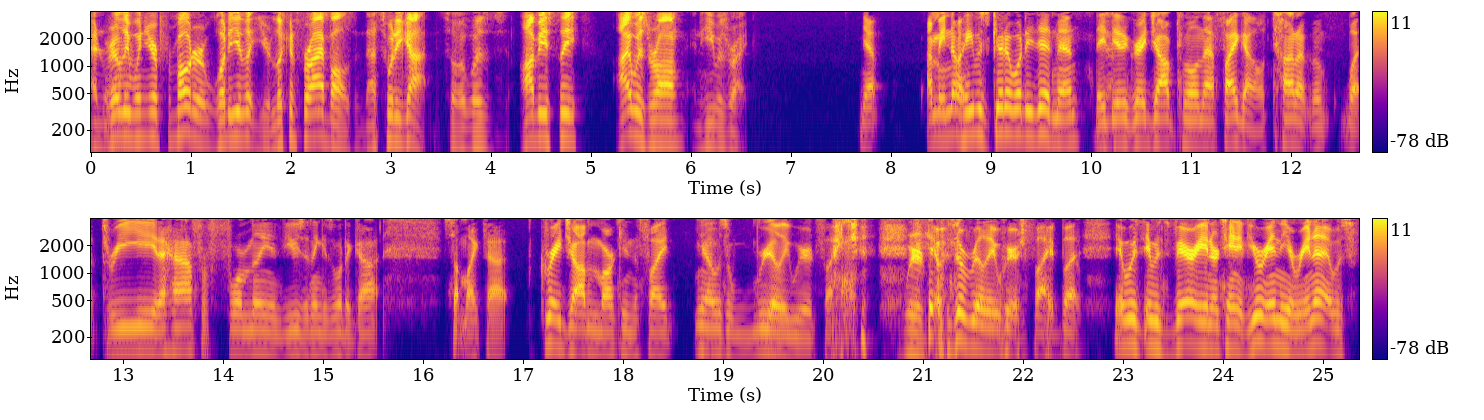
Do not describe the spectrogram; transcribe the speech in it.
And really, when you're a promoter, what do you look? You're looking for eyeballs, and that's what he got. So it was obviously I was wrong and he was right. Yep. I mean, no, he was good at what he did, man. They Yeah. did a great job promoting that fight. Got a ton of uh, what three and a half or four million views, I think, is what it got, something like that. Great job in marketing the fight. You know, it was a really weird fight. Weird. it was a really weird fight, but it was it was very entertaining. If you were in the arena, it was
